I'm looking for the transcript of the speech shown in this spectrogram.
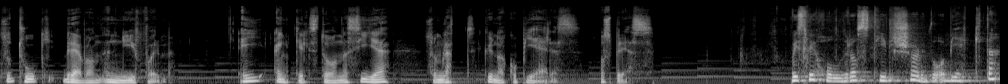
så tok brevene en ny form. Ei enkeltstående side som lett kunne kopieres og spres. Hvis vi holder oss til sjølve objektet,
